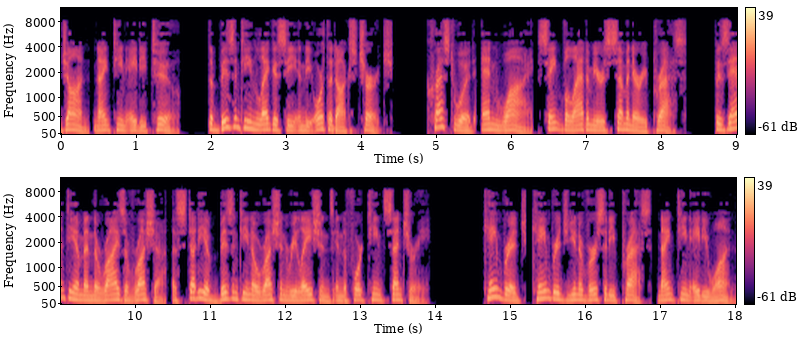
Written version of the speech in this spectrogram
John 1982. The Byzantine Legacy in the Orthodox Church. Crestwood, N.Y., St. Vladimir's Seminary Press. Byzantium and the Rise of Russia, a study of Byzantino-Russian relations in the 14th century. Cambridge, Cambridge University Press, 1981.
